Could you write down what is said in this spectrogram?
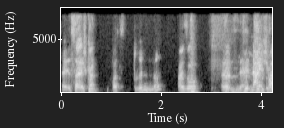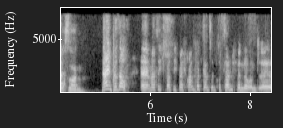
Da ist halt kann, was drin, ne? Also, äh, würde würd ich auch sagen. Nein, pass auf. Äh, was, ich, was ich bei Frankfurt ganz interessant finde und äh,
